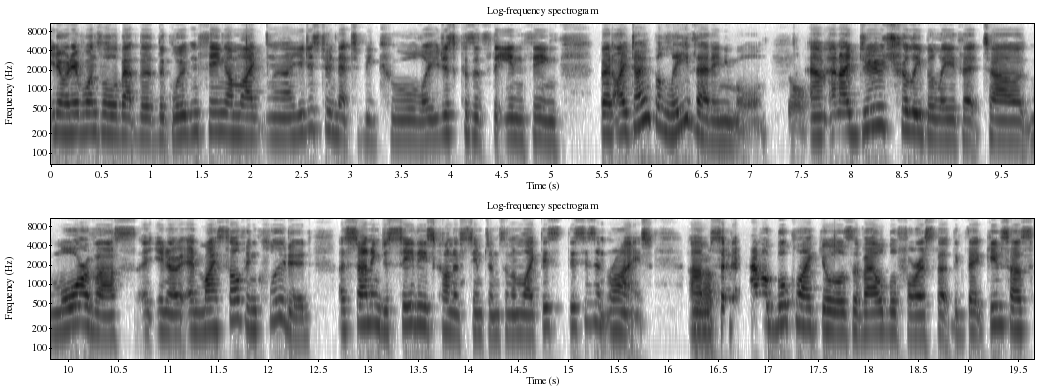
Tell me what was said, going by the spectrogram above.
you know, and everyone's all about the the gluten thing. I'm like, nah, you're just doing that to be cool, or you just because it's the in thing. But I don't believe that anymore. No. Um, and I do truly believe that uh, more of us, uh, you know, and myself included, are starting to see these kind of symptoms, and I'm like, this this isn't right. Um, yeah. So to have a book like yours available for us that that gives us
